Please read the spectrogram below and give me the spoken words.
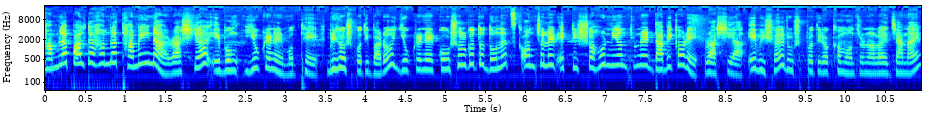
হামলা পাল্টা হামলা থামেই না রাশিয়া এবং ইউক্রেনের মধ্যে। বৃহস্পতিবারও ইউক্রেনের কৌশলগত দোনেৎস্ক অঞ্চলের একটি শহর নিয়ন্ত্রণের দাবি করে রাশিয়া। এ বিষয়ে রুশ প্রতিরক্ষা মন্ত্রণালয় জানায়,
